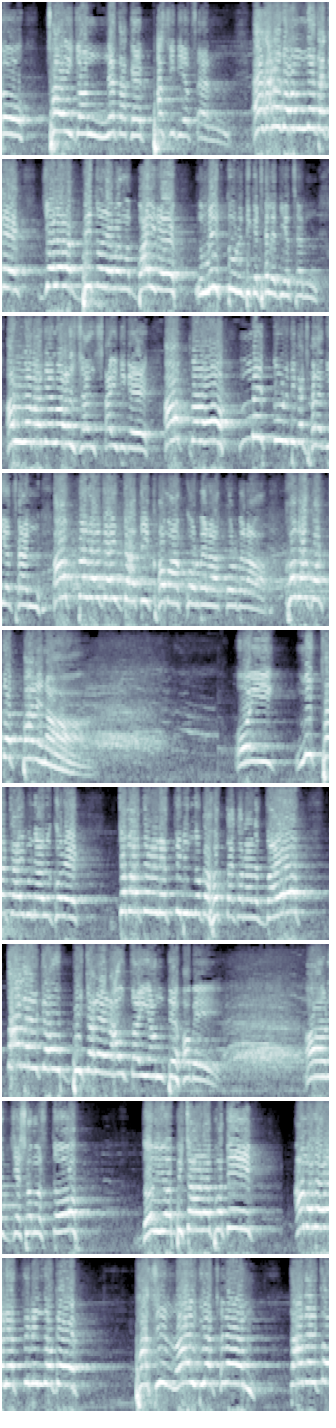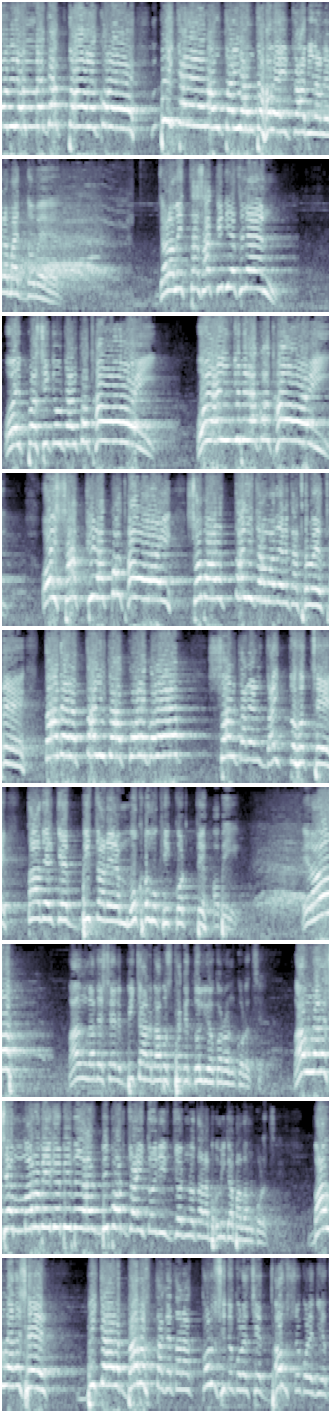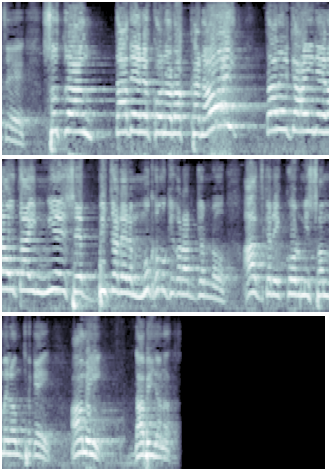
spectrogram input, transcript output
ছয় জন নেতাকে ফাঁসি দিয়েছেন। এগারো জন নেতাকে জেলের ভিতরে এবং বাইরে মৃত্যুর দিকে ঠেলে দিয়েছেন। আল্লাহ সাইদিকে আপনারা দিকে ঠেলে দিয়েছেন। আপনাদেরকে এই জাতি ক্ষমা করবে না করবে না, ক্ষমা করতে পারে না। ওই মিথ্যা ট্রাইব্যুনাল করে জামাতের নেতৃবৃন্দকে হত্যা করার দায়ে তাদেরকেও বিচারের আওতায় আনতে হবে। আর যে সমস্ত দলীয় বিচারপতি আমাদের নেতৃবৃন্দকে ফাঁসির রায় দিয়েছিলেন তাদেরকে অবিলম্বে গ্রেপ্তার করে বিচারের আওতায় আনতে হবে এই ট্রাইব্যুনালের মাধ্যমে। যারা মিথ্যা সাক্ষী দিয়েছিলেন, ওই প্রসিকিউটর কোথায়? ওই আইনজীবীরা কোথায়? ওই সাক্ষীরা কোথায়? সবার তালিকা আমাদের কাছে রয়েছে। তাদের তালিকা করে করে সরকারের দায়িত্ব হচ্ছে তাদেরকে বিচারের মুখোমুখি করতে হবে। এরা বাংলাদেশের বিচার ব্যবস্থাকে দলীয়করণ করেছে। বাংলাদেশে মানবিক বিপর্যয় তৈরির জন্য তারা ভূমিকা পালন করেছে। বাংলাদেশের বিচার ব্যবস্থাকে তারা কলুষিত করেছে, ধ্বংস করে দিয়েছে। সুতরাং তাদের কোনো রক্ষা নাই। তাদেরকে আইনের আওতায় নিয়ে এসে বিচারের মুখোমুখি করার জন্য আজকের এই কর্মী সম্মেলন থেকে আমি দাবি জানাচ্ছি।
